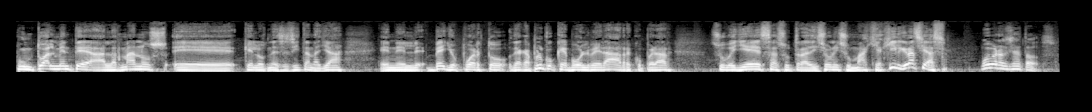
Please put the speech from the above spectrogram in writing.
puntualmente a las manos eh, que los necesitan allá en el bello puerto de Acapulco, que volverá a recuperar su belleza, su tradición y su magia. Gil, gracias. Muy buenos días a todos.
